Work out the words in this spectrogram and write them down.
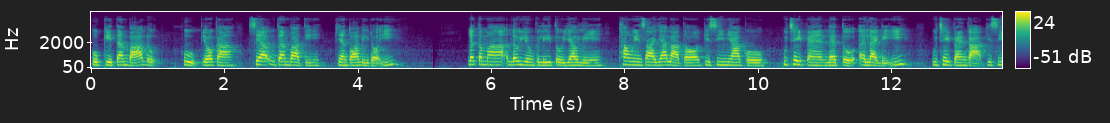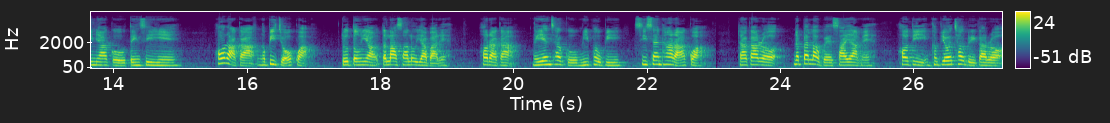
โอเคတန်းပါလို့ဟုပြောကဆရာဦးတန်းပါသည်ပြန်သွားလေတော့ဤလက်သမားအလုတ်ယုံကလေးတို့ရောက်လျင်ထောင်ဝင်စာရလာသောပစ္စည်းများကိုဦးချိတ်ပန်းလက်သို့အပ်လိုက်လေ၏ဦးချိတ်ပန်းကပစ္စည်းများကိုတင်စီရင်ဟောတာကငပိကျော်กว่าတို့သုံးယောက်တလစားလို့ရပါတယ်ဟောတာကငရမ်းချက်ကိုမိဖုတ်ပြီးစီစမ်းထားတာกว่า ဒါကတော့နှစ်ပတ်လောက်ပဲစားရမယ်။ဟောဒီငပြော၆တွေကတော့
